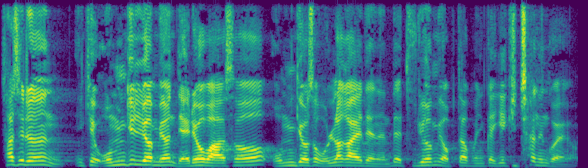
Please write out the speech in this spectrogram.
사실은 이렇게 옮기려면 내려와서 옮겨서 올라가야 되는데 두려움이 없다 보니까 이게 귀찮은 거예요.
